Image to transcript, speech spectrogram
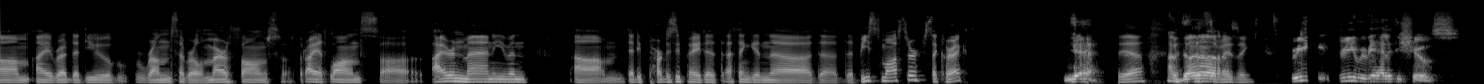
Um i read that you run several marathons triathlons uh ironman even um that you participated i think in uh, the the beastmaster. Is that correct yeah, yeah. I've done That's uh, amazing. Three three reality shows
